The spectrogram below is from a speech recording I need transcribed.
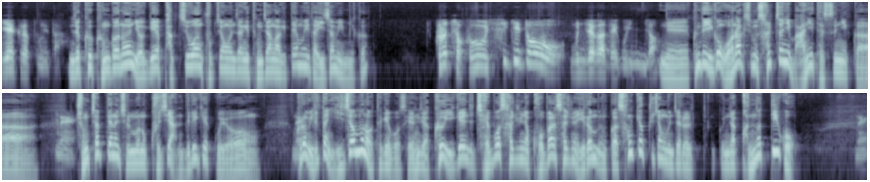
예, 그렇습니다. 이제 그 근거는 여기에 박지원 국정원장이 등장하기 때문이다. 이 점입니까? 그렇죠. 그 시기도 문제가 되고 있죠. 네. 근데 이건 워낙 지금 설전이 많이 됐으니까 네. 중첩되는 질문은 굳이 안 드리겠고요. 네. 그럼 일단 이 점은 어떻게 보세요? 그러니까 그 이게 이제 제보 사주냐 고발 사주냐 이런 그러니까 성격 규정 문제를 그냥 건너뛰고 네.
